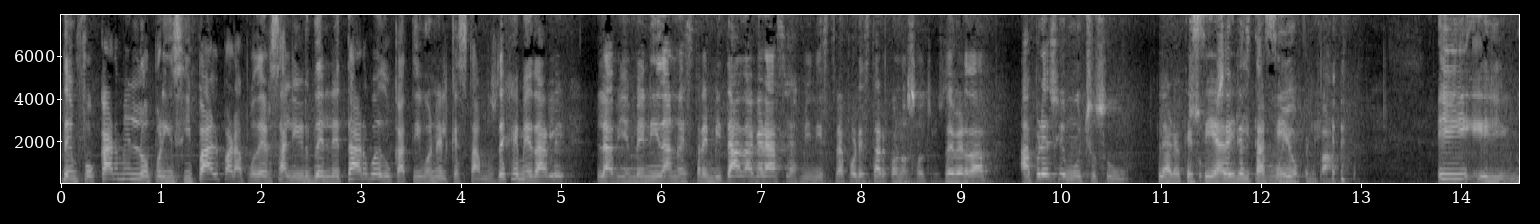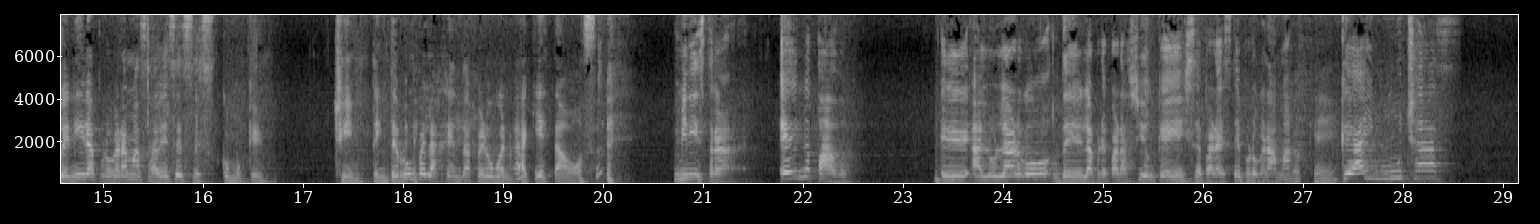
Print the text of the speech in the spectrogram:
de enfocarme en lo principal para poder salir del letargo educativo en el que estamos. Déjeme darle la bienvenida a nuestra invitada. Gracias, ministra, por estar con nosotros. De verdad, aprecio mucho su... Claro que sí, Adelita, muy ocupada. Y, venir a programas a veces es como que, chin, te interrumpe la agenda, pero bueno. Aquí estamos. Ministra, he notado eh, a lo largo de la preparación que hice para este programa que hay muchas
